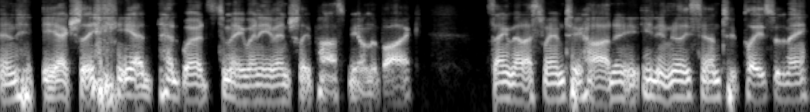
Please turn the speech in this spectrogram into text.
and he actually he had had words to me when he eventually passed me on the bike, saying that I swam too hard, and he, he didn't really sound too pleased with me.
